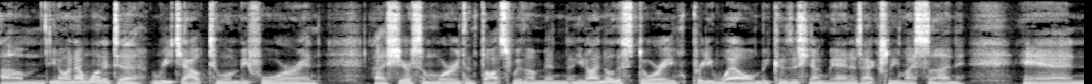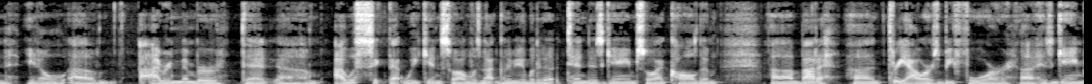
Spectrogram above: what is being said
um, you know, and I wanted to reach out to him before and uh, share some words and thoughts with him. And, you know, I know the story pretty well because this young man is actually my son. And, you know, um, I remember that um, I was sick that weekend, so I was not going to be able to attend his game. So I called him uh, about a, uh, three hours before uh, his game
